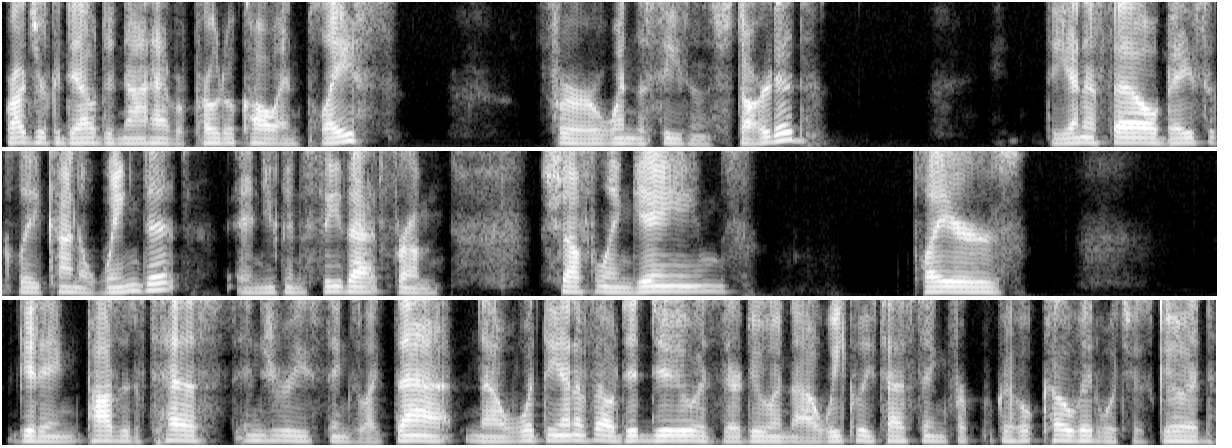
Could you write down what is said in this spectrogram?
Roger Goodell did not have a protocol in place for when the season started. The NFL basically kind of winged it, and you can see that from shuffling games, players getting positive tests, injuries, things like that. Now, what the NFL did do is they're doing uh, weekly testing for COVID, which is good.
